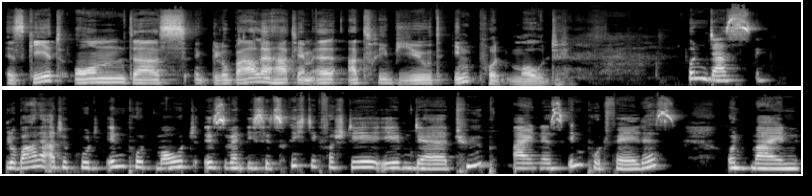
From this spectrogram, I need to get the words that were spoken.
Es geht um das globale HTML Attribute Input Mode. Und das globale Attribut Input Mode ist, wenn ich es jetzt richtig verstehe, eben der Typ eines Inputfeldes und mein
